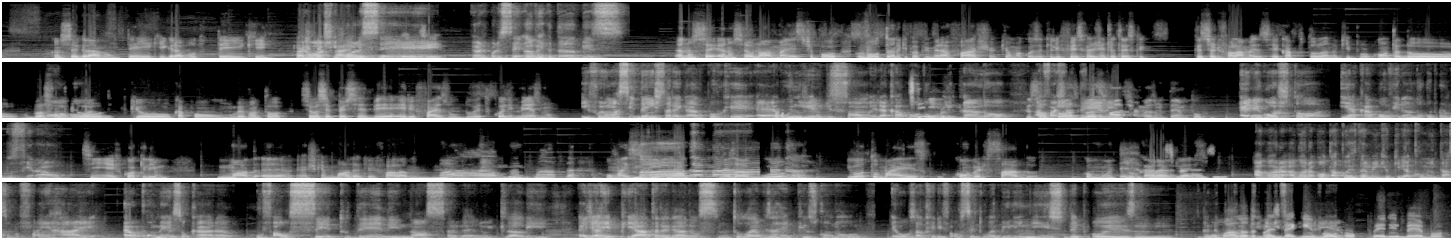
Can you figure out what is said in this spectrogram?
Quando você grava um take, grava outro take. Eu acho que ah, pode entendi. ser. Eu acho que pode ser overdubs. Eu não sei, eu não sei o nome, mas tipo, voltando aqui pra primeira faixa, que é uma coisa que ele fez que a gente até esque- esqueceu de falar, mas recapitulando aqui por conta do, do assunto que, boa. o, que o Capon levantou. Se você perceber, ele faz um dueto com ele mesmo. E foi um acidente, tá ligado? Porque é, o engenheiro de som, ele acabou Sim. duplicando Ele a faixa as duas dele. faixas ao mesmo tempo. Ele gostou e acabou virando o produto final. Sim, aí ficou aquele. Moda, é, acho que é moda que ele fala. Moda, moda. Um mais fino, mais agudo, e o outro mais conversado. Ficou muito do caralho isso. Agora, agora, outra coisa também que eu queria comentar sobre o Flying High é o começo, cara. O falseto dele, nossa, velho, aquilo ali é de arrepiar, tá ligado? Eu sinto leves arrepios quando eu ouço aquele falseto é bem no início, depois. hum, O malandro faz bateria. vocal com ele mesmo.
